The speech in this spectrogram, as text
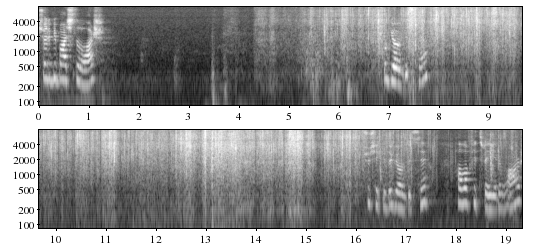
Şöyle bir başlığı var. Bu gövdesi. Şekilde gövdesi. Hava filtre yeri var.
